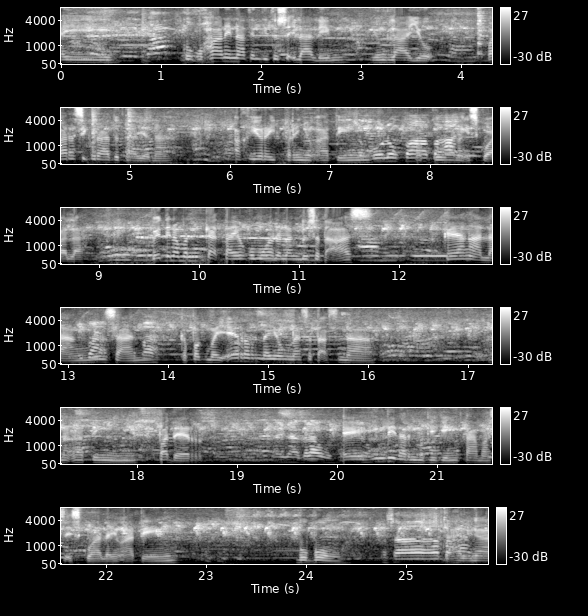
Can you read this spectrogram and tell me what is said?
ay kukuhanin natin dito sa ilalim yung layo para sigurado tayo na accurate pa rin yung ating pagkuha ng bahay. eskwela. Pwede naman ka, tayong kumuha na lang doon sa taas. Kaya nga lang, minsan, kapag may error na yung nasa taas na ng ating pader, eh hindi na rin magiging tama sa eskwela yung ating bubong. Dahil nga.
